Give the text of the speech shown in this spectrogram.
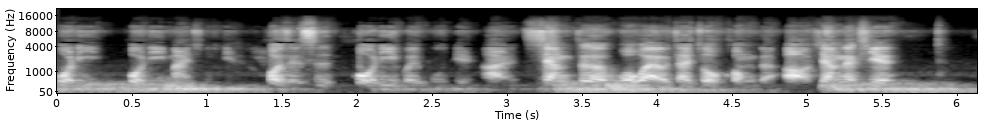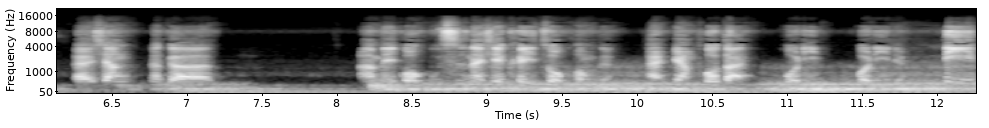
获利获利卖出点，或者是获利回补点啊。像这个国外有在做空的啊，像那些呃，像那个。啊，美国股市那些可以做空的，哎，两波段获利获利了，第一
